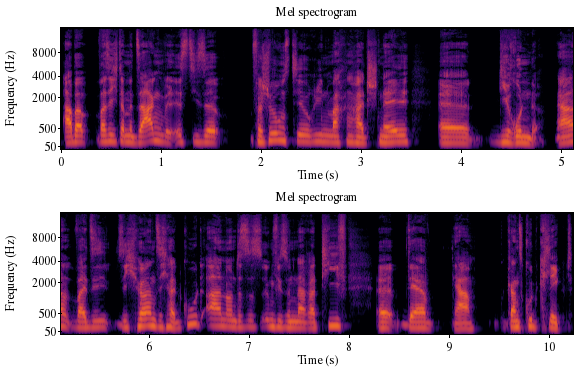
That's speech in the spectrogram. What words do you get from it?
Aber was ich damit sagen will, ist, diese Verschwörungstheorien machen halt schnell äh, die Runde, ja, weil sie sich hören sich halt gut an und es ist irgendwie so ein Narrativ, äh, der ja ganz gut klickt.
